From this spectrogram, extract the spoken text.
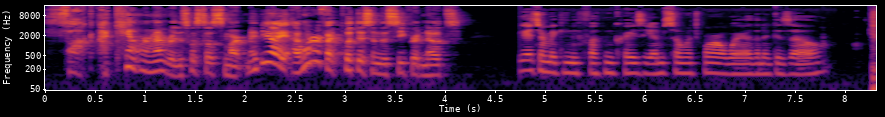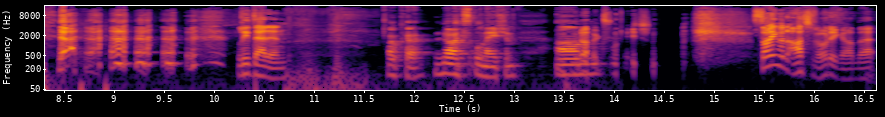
fuck, I can't remember. This was so smart. Maybe I I wonder if I put this in the secret notes. You guys are making me fucking crazy. I'm so much more aware than a gazelle. Leave that in. Okay, no explanation. Um, No explanation. It's not even us voting on that.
